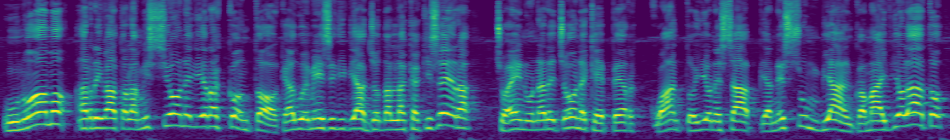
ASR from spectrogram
Un uomo, arrivato alla missione, gli raccontò che a due mesi di viaggio dalla Cachisera, cioè in una regione che per quanto io ne sappia nessun bianco ha mai violato,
